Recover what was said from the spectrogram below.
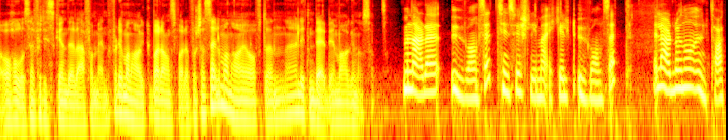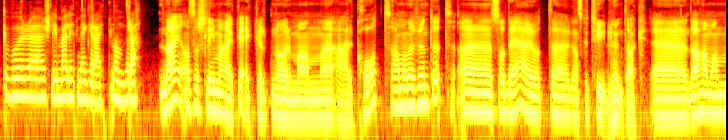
å, holde seg friske enn det det er for menn. Fordi man har jo ikke bare ansvaret for seg selv, man har jo ofte en uh, liten baby i magen også. Men er det uansett? Syns vi slim er ekkelt uansett? Eller er det noen unntak hvor eh, slim er litt mer greit enn andre? Nei, altså slim er jo ikke ekkelt når man eh, er kåt, har man jo funnet ut. Eh, så det er jo et eh, ganske tydelig unntak. Da har man,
